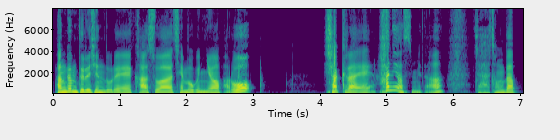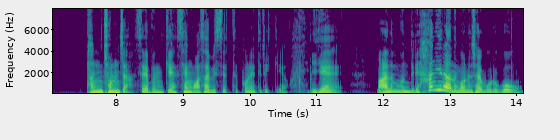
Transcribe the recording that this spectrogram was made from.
방금 들으신 노래의 가수와 제목은요, 바로 샤크라의 한이었습니다. 자, 정답 당첨자 세 분께 생와사비 세트 보내드릴게요. 이게 많은 분들이 한이라는 거는 잘 모르고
